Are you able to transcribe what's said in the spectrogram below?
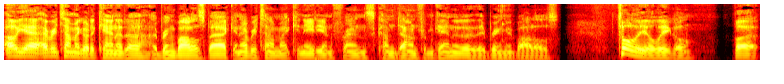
Oh yeah, every time I go to Canada, I bring bottles back, and every time my Canadian friends come down from Canada, they bring me bottles. Totally illegal, but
